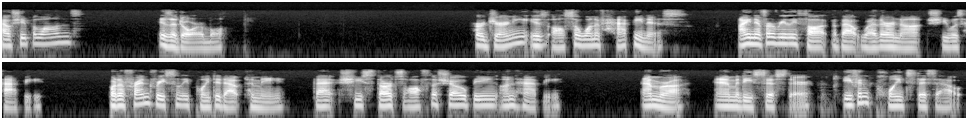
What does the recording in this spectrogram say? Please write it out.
how she belongs is adorable. Her journey is also one of happiness. I never really thought about whether or not she was happy, but a friend recently pointed out to me that she starts off the show being unhappy. Emira, Amity's sister, even points this out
